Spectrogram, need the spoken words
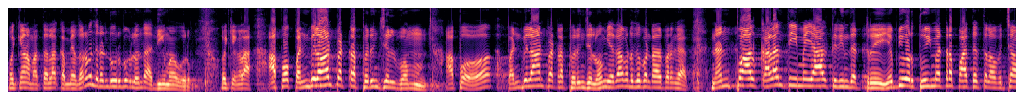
ஓகேங்களா? மற்றெல்லாம் கம்மியாக வரும். இந்த ரெண்டு உறுப்புகள் வந்து அதிகமாக வரும். ஓகேங்களா? அப்போ பண்பிலான் பெற்ற பெருஞ்செல்வம். அப்போது பண்பிலான் பெற்ற பெருஞ்செல்வம் எதாவது இது பண்ணுறாரு பாருங்க. நண்பால் களந்தீமையால் திரிந்தற்று. எப்படி ஒரு தூய்மையற்ற பாத்திரத்தில் வச்சா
